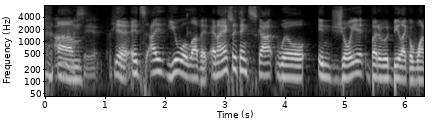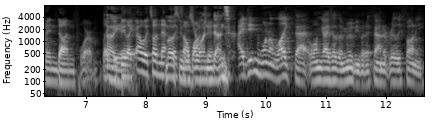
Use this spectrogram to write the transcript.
I'm Um, see it. For Yeah, it's I. You will love it, and I actually think Scott will enjoy it, but it would be like a one and done for him. Like Oh, he'd be yeah. like, oh, it's on Netflix. Most I'll movies are watch one it. and done. I didn't want to like that one guy's other movie, but I found it really funny.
